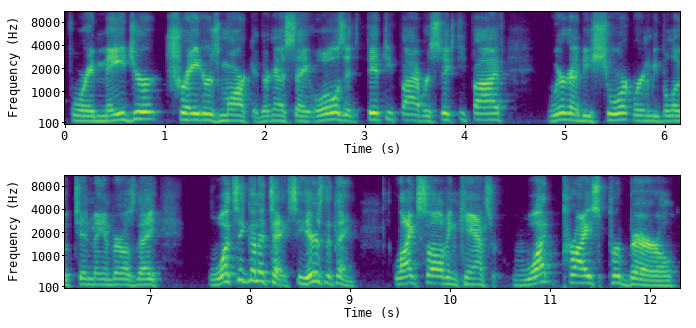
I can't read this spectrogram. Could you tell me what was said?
for a major traders market. They're going to say oil is at 55 or 65 we're going to be short. We're going to be below 10 million barrels a day. What's it going to take? See, here's the thing like solving cancer, what price per barrel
